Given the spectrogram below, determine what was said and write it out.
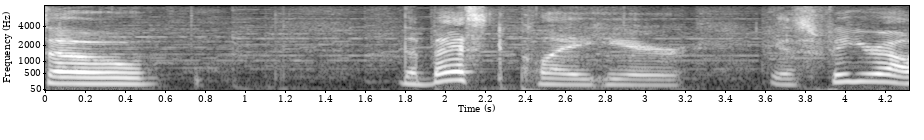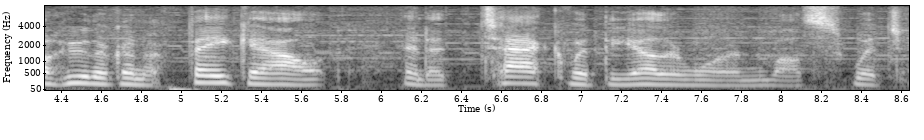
So the best play here is figure out who they're going to fake out and attack with the other one while switching.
